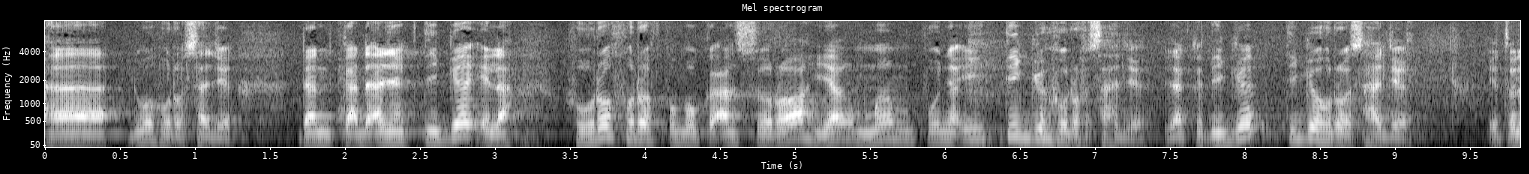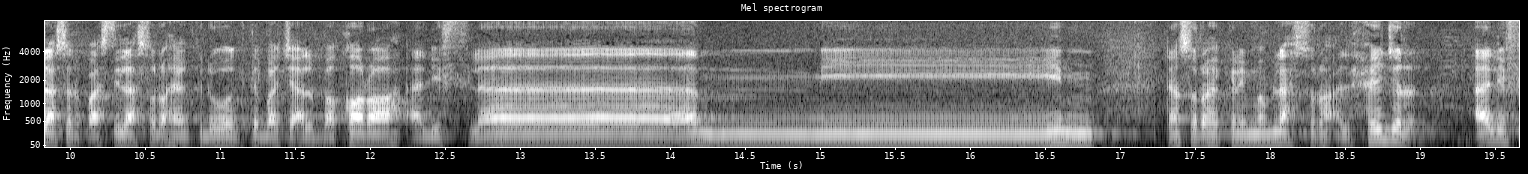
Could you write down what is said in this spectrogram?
Ha dua huruf saja. Dan keadaan yang ketiga ialah huruf-huruf pembukaan surah yang mempunyai tiga huruf saja. Yang ketiga tiga huruf saja. Itulah sudah pastilah surah yang kedua kita baca al-baqarah alif lam mim. Dan surah yang ke-15 surah al-hijr alif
